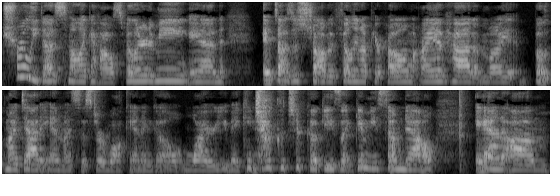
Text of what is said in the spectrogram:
truly does smell like a house filler to me. And it does its job at filling up your home. I have had my both my dad and my sister walk in and go, "Why are you making chocolate chip cookies? Like, give me some now." And um,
